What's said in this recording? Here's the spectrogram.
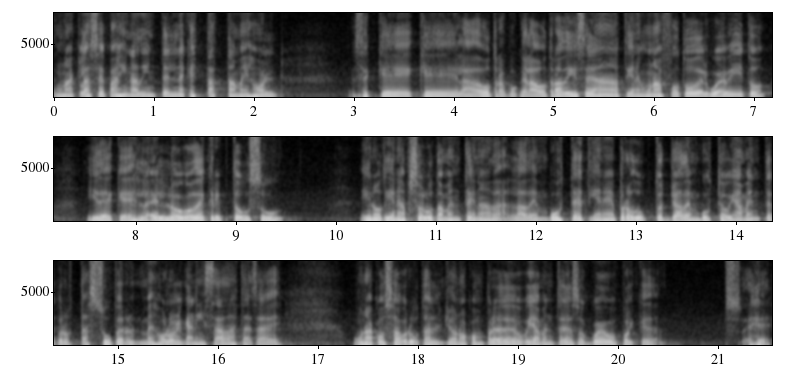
una clase de página de internet que está hasta mejor que, que la otra, porque la otra dice, ah, tienen una foto del huevito y de que es el logo de CryptoZoo y no tiene absolutamente nada. La de embuste tiene productos ya de embuste, obviamente, pero está súper mejor organizada. Está, ¿sabes? Una cosa brutal. Yo no compré, obviamente, esos huevos porque eh,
